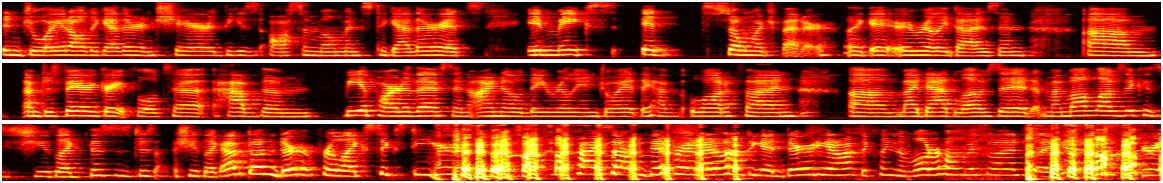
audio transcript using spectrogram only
enjoy it all together and share these awesome moments together it's it makes it so much better. Like it, it really does. And um i'm just very grateful to have them be a part of this. And i know they really enjoy it. They have a lot of fun um my dad loves it my mom loves it because she's like this is just she's like i've done dirt for like 60 years try something different i don't have to get dirty i don't have to clean the motorhome as much like it's great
